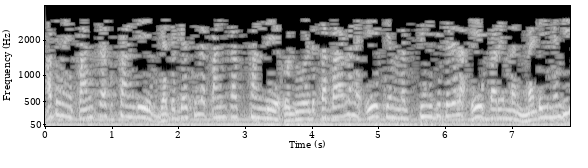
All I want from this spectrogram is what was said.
අපි මේ පංචස්කන්ධයේ ගැට ගැසලා පංචස්කන්ධයේ ඔළුවට තබාගෙන ඒකෙන්ම පීඩිත වෙලා ඒ බරින්ම මැඩි මැඩි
